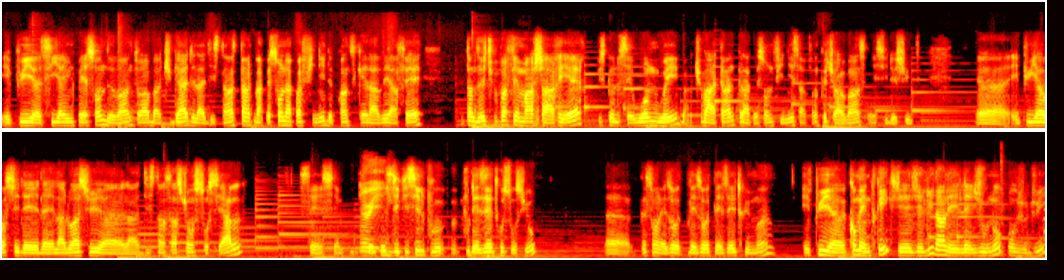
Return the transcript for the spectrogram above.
Et puis, euh, s'il y a une personne devant toi, bah, tu gardes la distance. Tant que la personne n'a pas fini de prendre ce qu'elle avait à faire, étant donné que tu ne peux pas faire marche arrière, puisque c'est one-way, bah, tu vas attendre que la personne finisse afin que tu avances, et ainsi de suite. Euh, et puis, il y a aussi des, la loi sur euh, la distanciation sociale c'est un, peu difficile pour, pour des êtres sociaux, euh, que sont les autres, les autres, les êtres humains. Et puis, euh, comme intrigue, j'ai lu dans les, les journaux aujourd'hui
